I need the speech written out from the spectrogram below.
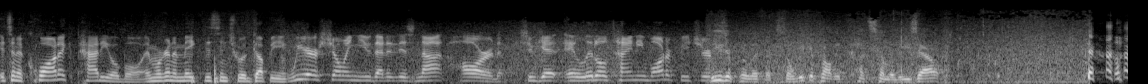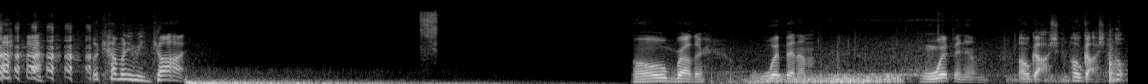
It's an aquatic patio bowl and we're gonna make this into a guppy. We are showing you that it is not hard to get a little tiny water feature. These are prolific, so we could probably cut some of these out. Look how many we got. Oh, brother. Whipping them. Whipping them. Oh, gosh. Oh, gosh. Oh.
